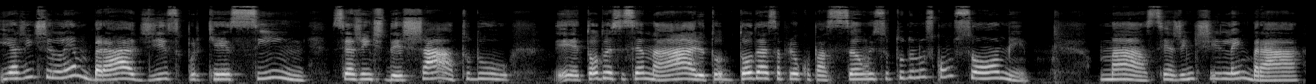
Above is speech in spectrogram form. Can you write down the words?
E a gente lembrar disso, porque sim, se a gente deixar tudo, eh, todo esse cenário, todo, toda essa preocupação, isso tudo nos consome. Mas se a gente lembrar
